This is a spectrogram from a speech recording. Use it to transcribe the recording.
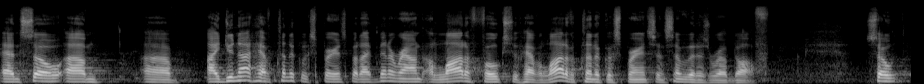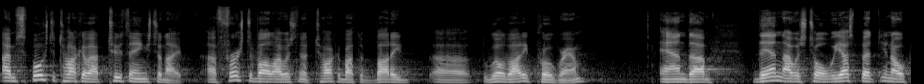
and so um, uh, I do not have clinical experience, but I've been around a lot of folks who have a lot of clinical experience, and some of it has rubbed off. So I'm supposed to talk about two things tonight. Uh, first of all, I was going to talk about the body, uh, the Willed Body program, and um, then I was told, yes, but you know,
